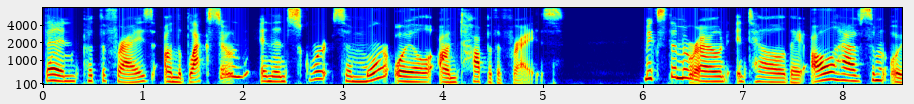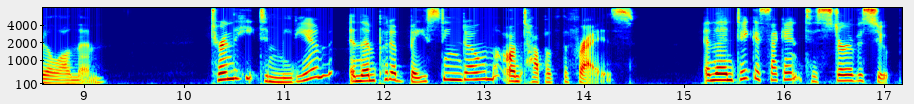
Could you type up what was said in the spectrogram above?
Then put the fries on the Blackstone and then squirt some more oil on top of the fries. Mix them around until they all have some oil on them. Turn the heat to medium and then put a basting dome on top of the fries and then take a second to stir the soup.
